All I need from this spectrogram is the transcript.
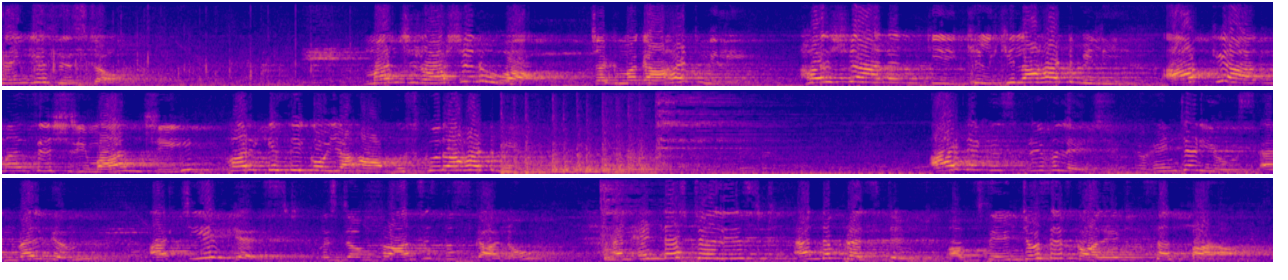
Thank you sister मंच रोशन हुआ जगमगाहट मिली हर्ष आनंद की खिलखिलाहट मिली आपके आगमन से श्रीमान जी हर किसी को यहाँ मुस्कुराहट मिली I take this privilege to introduce and welcome our chief guest, Mr. Francis Toscano, an industrialist and the president of St. Joseph College, Satpara.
